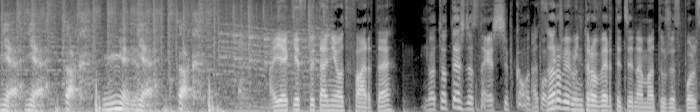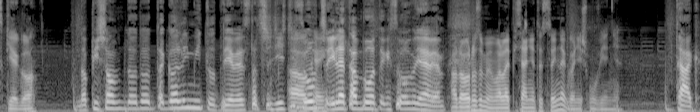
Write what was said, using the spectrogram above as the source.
nie, nie, tak, nie wiem, nie, tak. A jak jest pytanie otwarte? No to też dostajesz szybką A odpowiedź. co robią krótką. introwertycy na maturze z polskiego? No piszą do, do tego limitu, nie wiem, 130 A, słów, okej. czy ile tam było tych słów, nie wiem. Ale rozumiem, ale pisanie to jest co innego niż mówienie. Tak.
